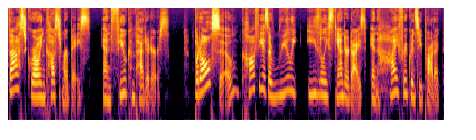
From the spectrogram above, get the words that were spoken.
fast growing customer base and few competitors. But also, coffee is a really easily standardized and high frequency product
